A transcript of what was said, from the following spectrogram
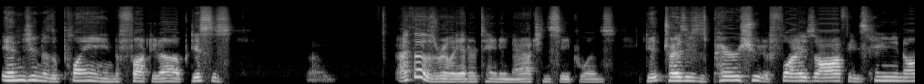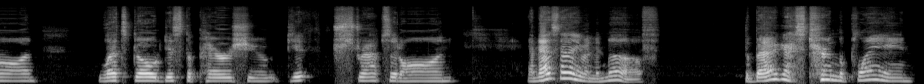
engine of the plane to fuck it up. This is... Uh, I thought it was a really entertaining action sequence. Tries to use his parachute, it flies off, he's hanging on, lets go, gets the parachute, get straps it on. And that's not even enough. The bad guys turn the plane,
